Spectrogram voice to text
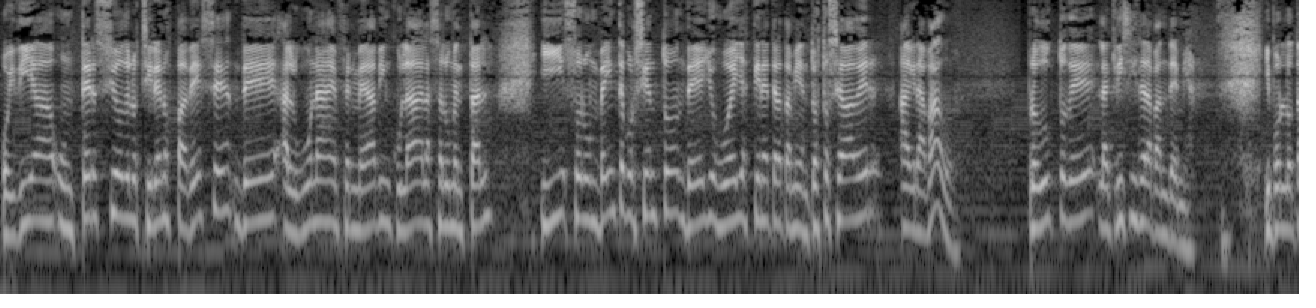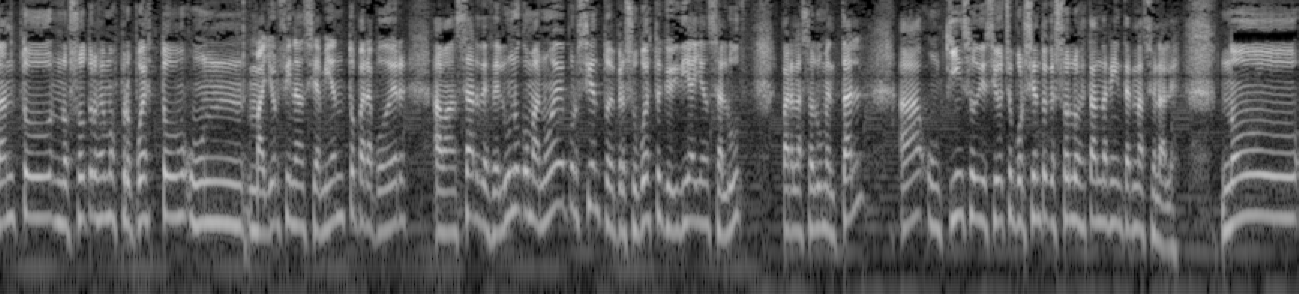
Hoy día un tercio de los chilenos padece de alguna enfermedad vinculada a la salud mental y solo un 20% de ellos o ellas tiene tratamiento. Esto se va a ver agravado producto de la crisis de la pandemia. Y por lo tanto, nosotros hemos propuesto un mayor financiamiento para poder avanzar desde el 1,9% de presupuesto que hoy día hay en salud para la salud mental a un 15 o 18% que son los estándares internacionales. No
